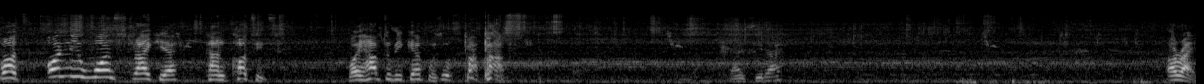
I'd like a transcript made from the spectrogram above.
But only one strike here can cut it. But you have to be careful. So, pa. Can you see that? All right.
